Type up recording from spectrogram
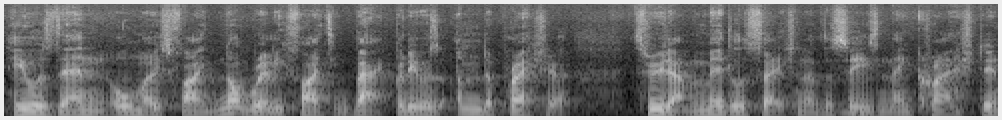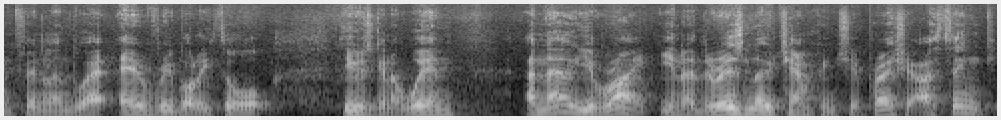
he was then almost fighting, not really fighting back, but he was under pressure through that middle section of the mm. season, then crashed in Finland where everybody thought he was going to win. And now you're right, you know, there is no championship pressure. I think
